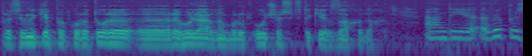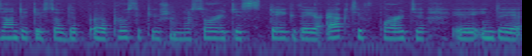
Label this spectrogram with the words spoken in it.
Працівники прокуратури е, регулярно беруть участь в таких заходах. And the uh, representatives of the uh, prosecution authorities take their active part uh, in the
